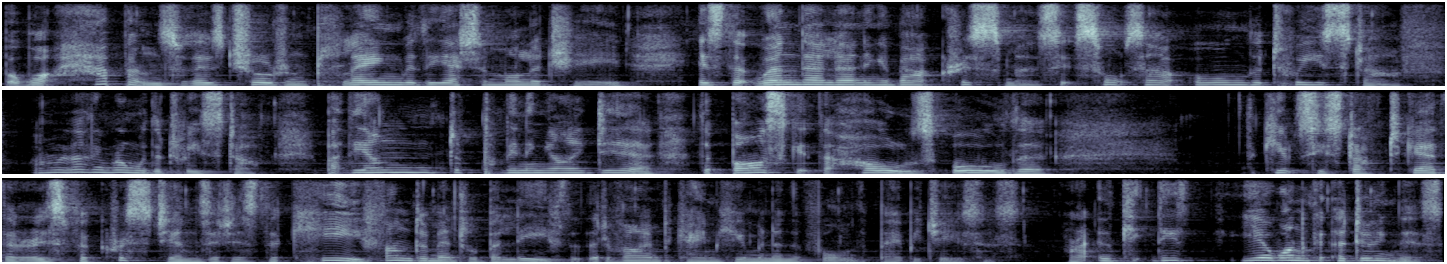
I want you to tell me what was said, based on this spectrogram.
But what happens for those children playing with the etymology is that when they're learning about Christmas, it sorts out all the twee stuff. I mean, nothing wrong with the twee stuff, but the underpinning idea, the basket that holds all the the cutesy stuff together is for Christians, it is the key fundamental belief that the divine became human in the form of the baby Jesus. All right? And these year one are doing this.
